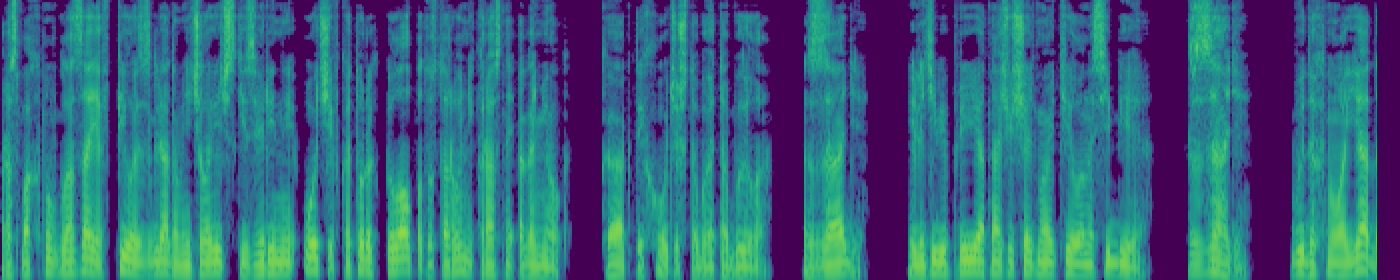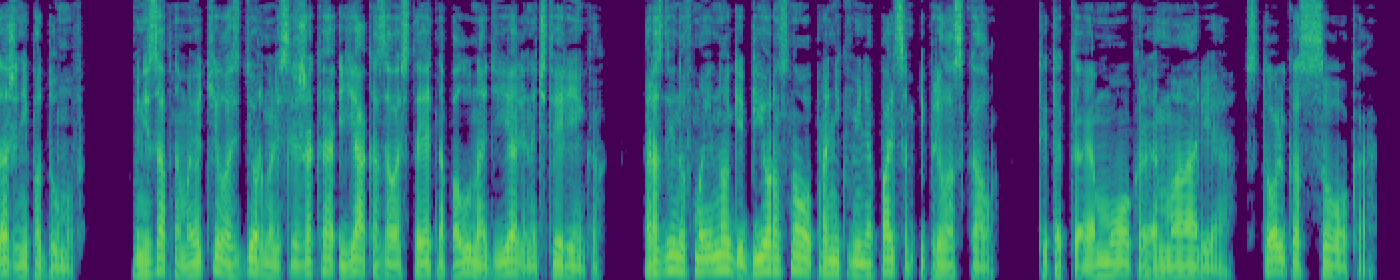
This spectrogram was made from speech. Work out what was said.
Распахнув глаза, я впилась взглядом в нечеловеческие звериные очи, в которых пылал потусторонний красный огонек. «Как ты хочешь, чтобы это было?» Сзади? Или тебе приятно ощущать мое тело на себе? Сзади. Выдохнула я, даже не подумав. Внезапно мое тело сдернули с лежака, и я оказалась стоять на полу на одеяле на четвереньках. Раздвинув мои ноги, Бьорн снова проник в меня пальцем и приласкал. «Ты такая мокрая, Мария! Столько сока!»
